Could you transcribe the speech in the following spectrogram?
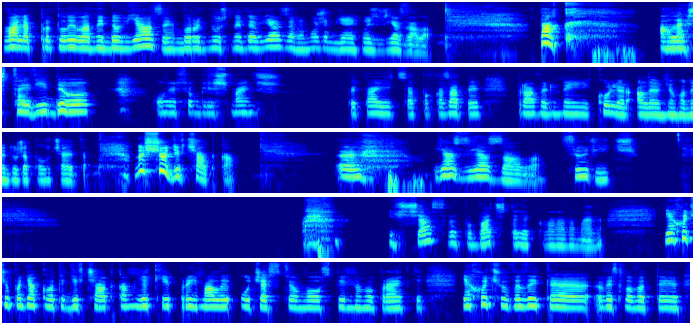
Валя б продлила недов'язи, боротьбу з недов'язами, може б я його зв'язала. Так, але ж це відео ось більш-менш питається показати правильний колір, але в нього не дуже виходить. Ну що, дівчатка, е, я зв'язала цю річ. І зараз ви побачите, як вона на мене. Я хочу подякувати дівчаткам, які приймали участь в цьому спільному проєкті. Я хочу велике висловити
